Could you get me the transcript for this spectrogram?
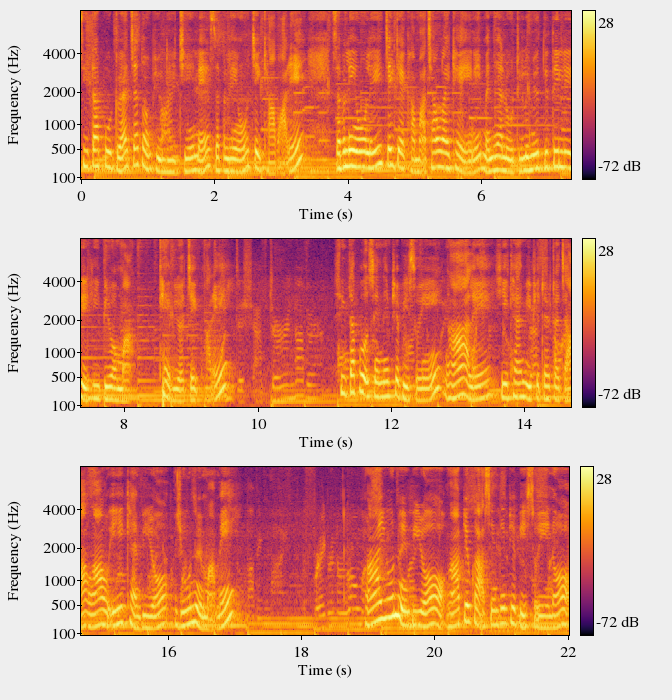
စီတက်ဖို့အတွက်ကြက်သွန်ဖြူလီချင်းနဲ့ဇပလင်ကိုကြိတ်ထားပါတယ်ဇပလင်ကိုလေကြိတ်တဲ့အခါမှာချောင်းလိုက်ထည့်ရင်လေမညက်လို့ဒီလိုမျိုးတိတိလေးတွေလှီးပြီးတော့မှထည့်ပြီးတော့ကြိတ်ပါတယ် dish after another. စီတက်ဖို့အစင်းသင်းဖြစ်ပြီဆိုရင်ငါကလည်းရေခမ်းပြီဖြစ်တဲ့အတွက်ကြောင့်ငါ့ကိုအေးခံပြီးတော့အယိုးနှွင်ပါမယ် Loving mine. Fragrant aroma. ငါရိုးနှွင်ပြီးတော့ငါပြုတ်ကအစင်းသင်းဖြစ်ပြီဆိုရင်တော့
